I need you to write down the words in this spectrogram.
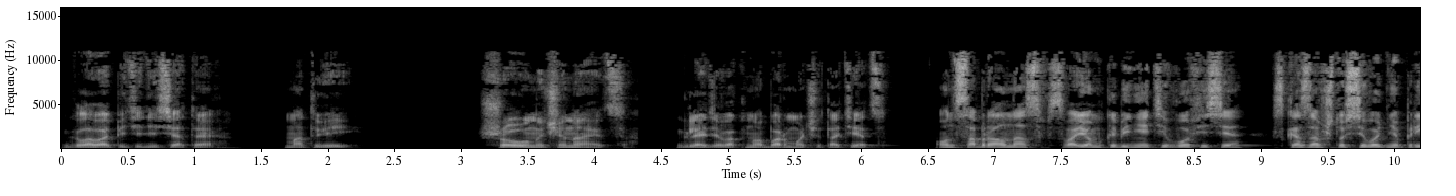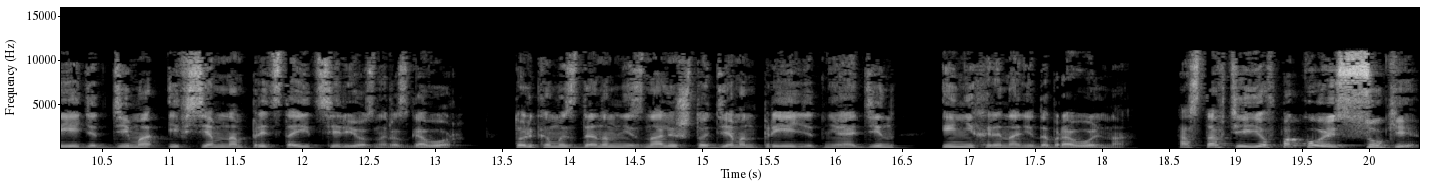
Глава 50. Матвей. Шоу начинается. Глядя в окно, бормочет отец. Он собрал нас в своем кабинете в офисе, сказав, что сегодня приедет Дима и всем нам предстоит серьезный разговор. Только мы с Дэном не знали, что демон приедет не один и ни хрена не добровольно. «Оставьте ее в покое, суки!»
